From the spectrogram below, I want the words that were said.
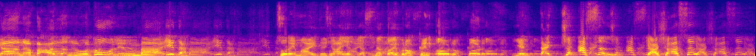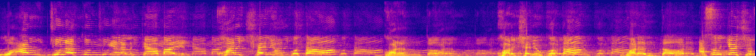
کان بعد ندول المائدہ سورہ مائدہ آیت یس میں توی برو کن اور پڑ یل تچ اصل کیا اصل وارجلکم الى الكعبین خور چھلیو کتام گھڑن تام خور چھلیو کتام گھڑن تام اصل کیا شو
